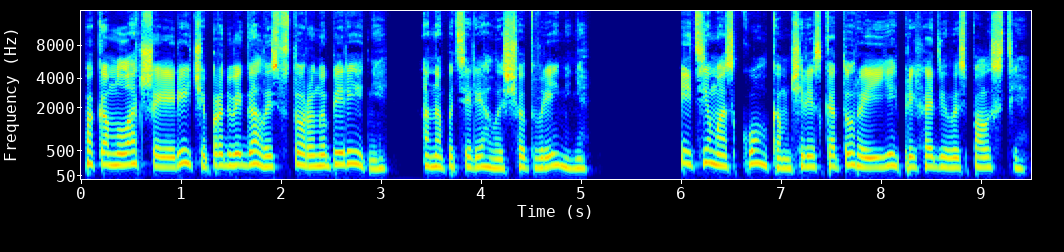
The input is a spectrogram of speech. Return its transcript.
пока младшая Ричи продвигалась в сторону передней. Она потеряла счет времени и тем осколком, через которые ей приходилось ползти.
